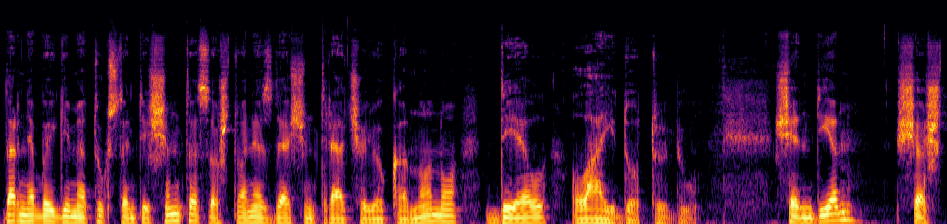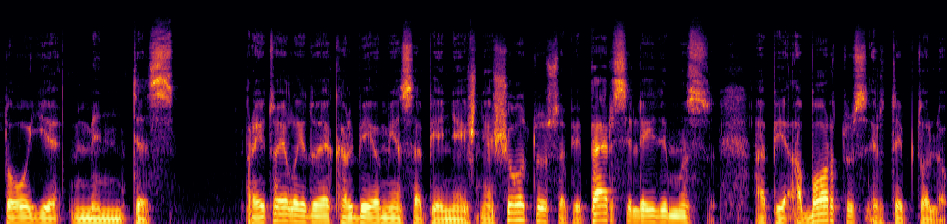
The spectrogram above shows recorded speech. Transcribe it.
Dar nebaigime 1183 kanono dėl laidotuvių. Šiandien šeštoji mintis. Praeitoje laidoje kalbėjomės apie neišnešiotus, apie persileidimus, apie abortus ir taip toliau.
